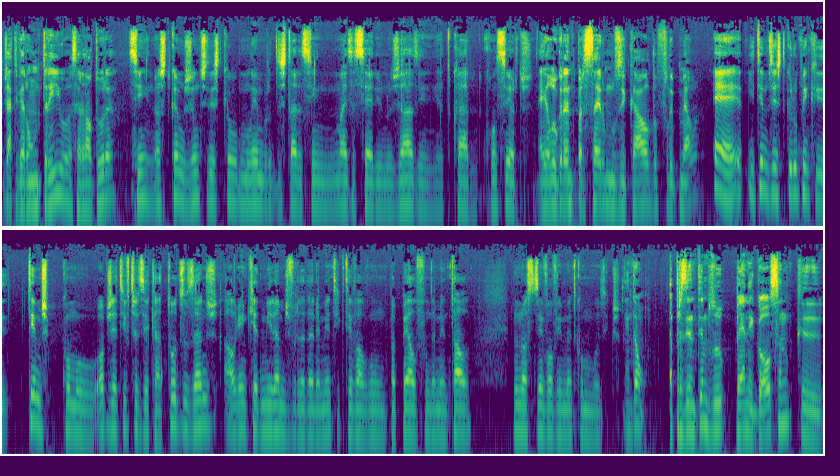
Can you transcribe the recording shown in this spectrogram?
Já tiveram um trio a certa altura? Sim, nós tocamos juntos desde que eu me lembro de estar assim mais a sério no jazz e a tocar concertos. É ele o grande parceiro musical do Filipe Melo? É, e temos este grupo em que temos como objetivo trazer cá todos os anos alguém que admiramos verdadeiramente e que teve algum papel fundamental no nosso desenvolvimento como músicos. Então, apresentemos o Benny Golson, que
